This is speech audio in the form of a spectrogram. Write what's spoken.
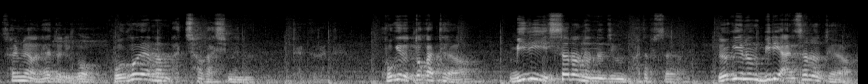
설명을 해드리고 그거에만 맞춰 가시면 될 것 같아요. 고기도 똑같아요. 미리 썰어 놓는 집은 맛없어요. 여기는 미리 안 썰어도 돼요.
